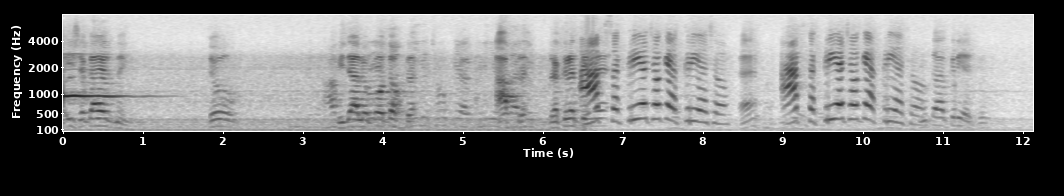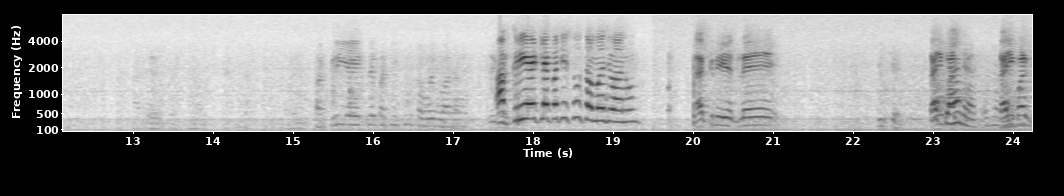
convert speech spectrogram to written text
થઈ શકાય જ નહીં. જો બીજા લોકો તો આપ પ્રકૃતિ આપ સક્રિય છો કે અક્રિય છો? હે? આપ સક્રિય છો કે અક્રિય છો? હું તો અક્રિય છું. અક્રિય એટલે પછી શું સમજવાનું? અક્રિય એટલે કઈ પણ કઈ પણ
